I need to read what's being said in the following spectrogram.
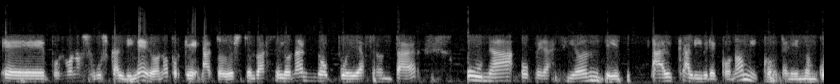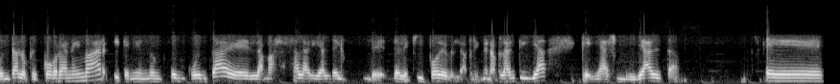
eh, pues bueno, se busca el dinero, ¿no? Porque a todo esto el Barcelona no puede afrontar una operación de tal calibre económico, teniendo en cuenta lo que cobra Neymar y teniendo en cuenta eh, la masa salarial del, del equipo de la primera plantilla, que ya es muy alta. Eh,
